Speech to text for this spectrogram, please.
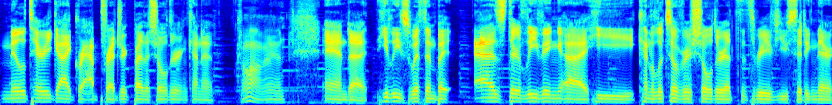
military guy grab Frederick by the shoulder and kind of, come on, man. And uh, he leaves with them, but as they're leaving, uh, he kind of looks over his shoulder at the three of you sitting there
